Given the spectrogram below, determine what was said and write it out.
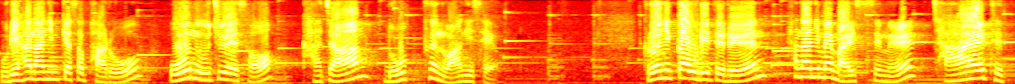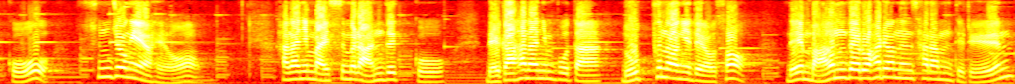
우리 하나님께서 바로 온 우주에서 가장 높은 왕이세요. 그러니까 우리들은 하나님의 말씀을 잘 듣고 순종해야 해요. 하나님 말씀을 안 듣고 내가 하나님보다 높은 왕이 되어서 내 마음대로 하려는 사람들은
